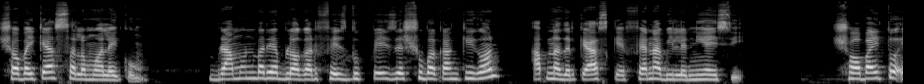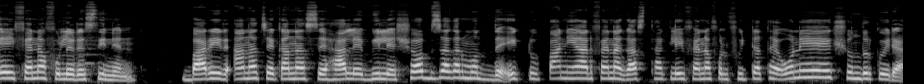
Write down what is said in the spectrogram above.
সবাইকে আসসালামু আলাইকুম। ব্রাহ্মণবাড়িয়া ব্লগার ফেসবুক পেজের শুভাকাঙ্ক্ষীগণ, আপনাদেরকে আজকে ফেনা বিলে নিয়ে আইছি। সবাই তো এই ফেনা ফুলের চিনেন। বাড়ির আনাচে কানাচে হালে বিলে সব জায়গার মধ্যে একটু পানি আর ফেনা গাছ থাকলেই ফেনা ফুল ফুইটা থাকে অনেক সুন্দর কইরা।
